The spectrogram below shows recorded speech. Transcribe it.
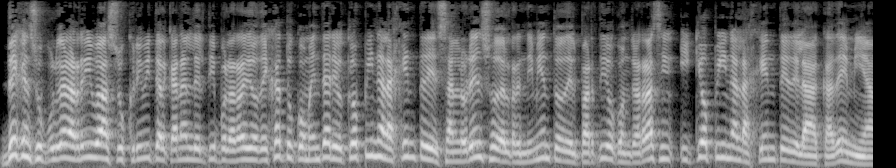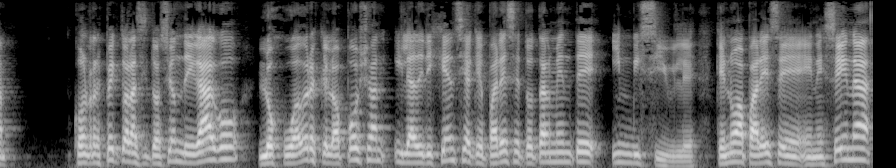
Dejen su pulgar arriba, suscríbete al canal del Tipo La Radio, deja tu comentario, ¿qué opina la gente de San Lorenzo del rendimiento del partido contra Racing y qué opina la gente de la academia con respecto a la situación de Gago, los jugadores que lo apoyan y la dirigencia que parece totalmente invisible, que no aparece en escena,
